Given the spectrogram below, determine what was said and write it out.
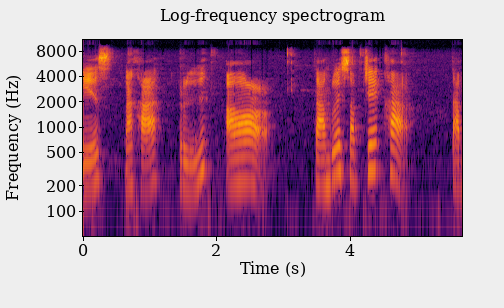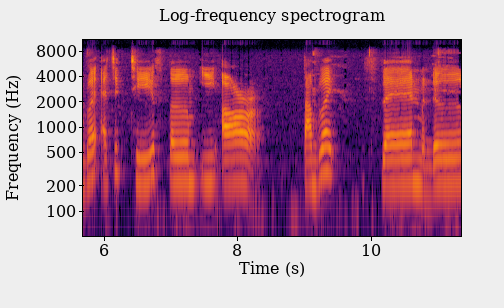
is นะคะ หรือ are ตามด้วย subject ค่ะ ตามด้วย adjective เติม er ตามด้วย then เหมือนเดิม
